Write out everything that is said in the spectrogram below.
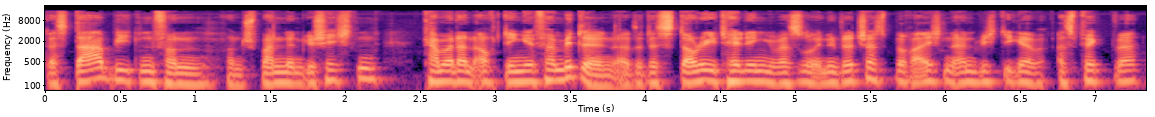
das Darbieten von, von spannenden Geschichten kann man dann auch Dinge vermitteln. Also das Storytelling, was so in den Wirtschaftsbereichen ein wichtiger Aspekt war,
